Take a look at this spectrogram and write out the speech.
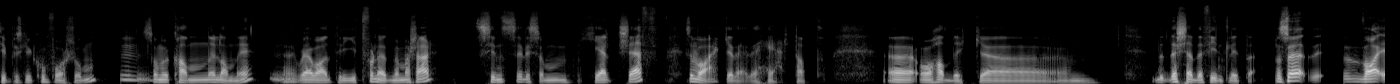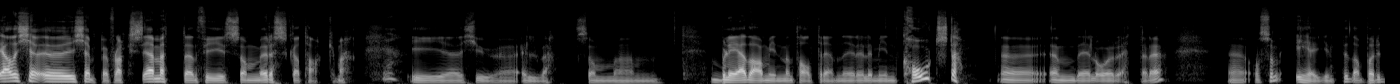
typiske komfortsonen Mm. som du kan lande i. Mm. eh, Hvor jeg var dritfornøyd med meg sjæl. Syns liksom helt sjef. Så var jeg ikke det i det hele tatt. Eh, og hadde ikke um, det, skjedde fint lite. Men så var, jeg hadde eh, kjempeflaks. Jeg møtte en fyr som røska tak i meg Ja. i eh, 2011. Som ble da min mentaltrener, eller min coach, da. eh, en del år etter det. Eh, og som egentlig da bare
